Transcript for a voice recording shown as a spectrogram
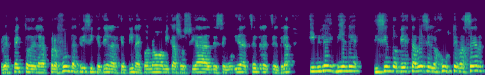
respecto de la profunda crisis que tiene la Argentina económica, social, de seguridad, etcétera, etcétera. Y Milei viene diciendo que esta vez el ajuste va a ser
